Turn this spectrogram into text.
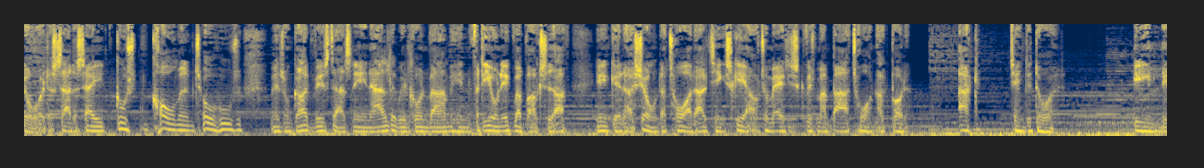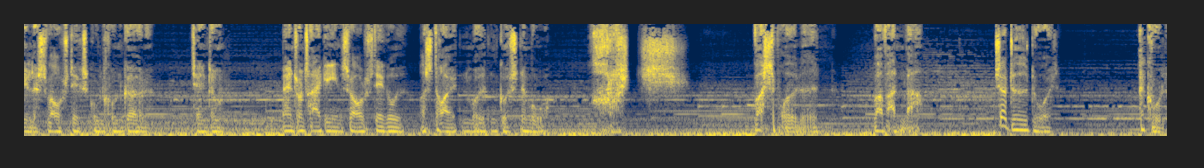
Dorit og satte sig i et gusten krog mellem to huse, mens hun godt vidste, at sneen aldrig ville kunne varme hende, fordi hun ikke var vokset op i en generation, der tror, at alting sker automatisk, hvis man bare tror nok på det. Ak, tænkte Dorit. En lille svovstik skulle kunne gøre det, tænkte hun, mens hun trak en svovstik ud og strøg den mod den gustne mur. Hvor sprødlede den. Hvor var den varm. Så døde Dorit kulde.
